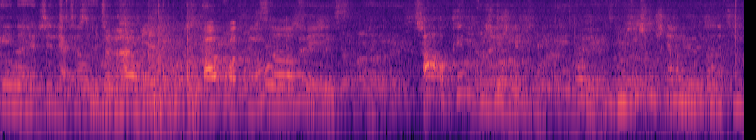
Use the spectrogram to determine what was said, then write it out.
كاينة هذه اللي عطاتني آه أوكي مفيش مشكله ممكن تضيفيه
